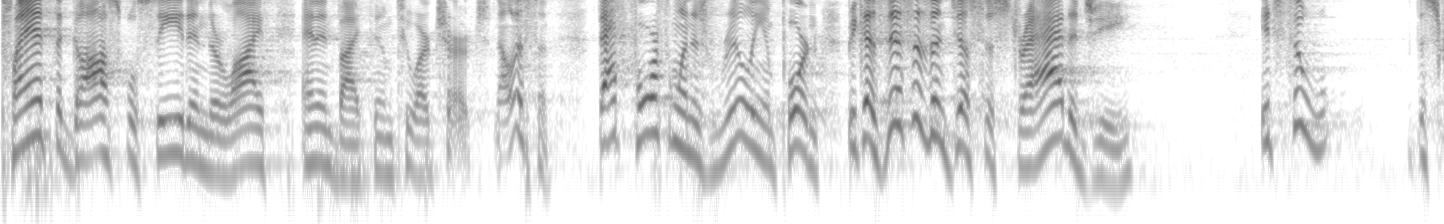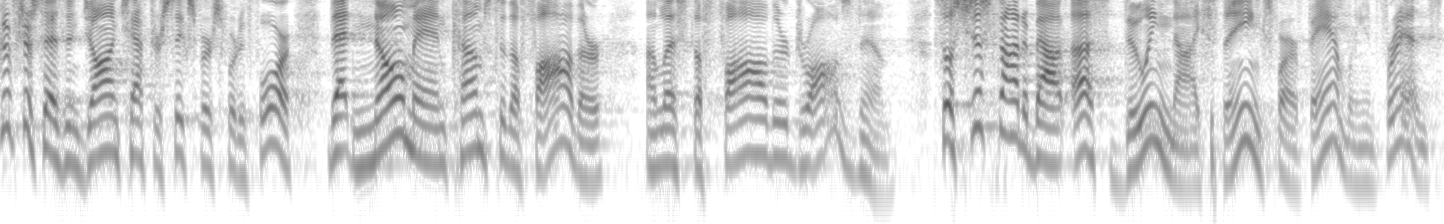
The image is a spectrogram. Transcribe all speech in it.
plant the gospel seed in their life and invite them to our church. Now, listen, that fourth one is really important because this isn't just a strategy, it's the the scripture says in John chapter 6, verse 44, that no man comes to the Father unless the Father draws them. So it's just not about us doing nice things for our family and friends.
